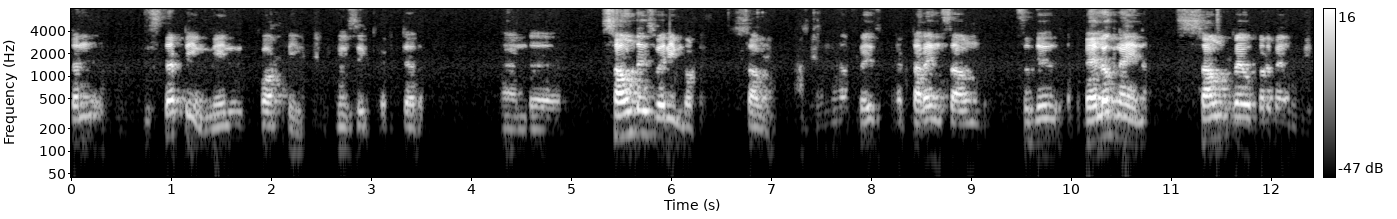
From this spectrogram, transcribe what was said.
then this is the team, main core team, music editor and uh, sound is very important. Sound, uh, uh, terrain sound. So the dialogue नहीं ना sound पे ऊपर में movie.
